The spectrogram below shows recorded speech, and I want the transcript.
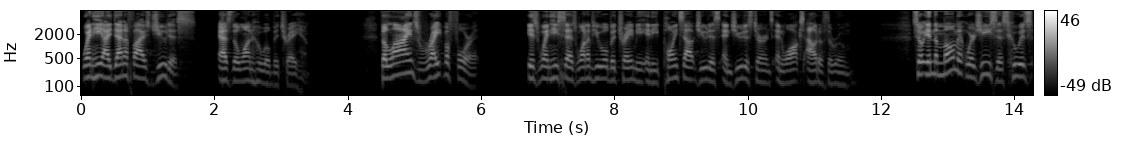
when he identifies Judas as the one who will betray him. The lines right before it is when he says, One of you will betray me, and he points out Judas, and Judas turns and walks out of the room. So, in the moment where Jesus, who is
